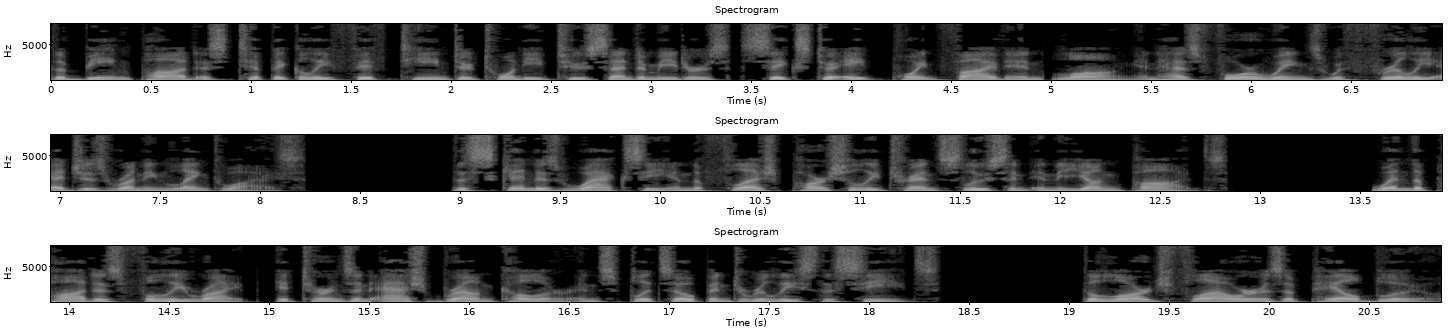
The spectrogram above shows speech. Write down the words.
The bean pod is typically 15 to 22 centimeters, 6 to 8.5 in long and has four wings with frilly edges running lengthwise. The skin is waxy and the flesh partially translucent in the young pods. When the pod is fully ripe, it turns an ash-brown color and splits open to release the seeds. The large flower is a pale blue.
